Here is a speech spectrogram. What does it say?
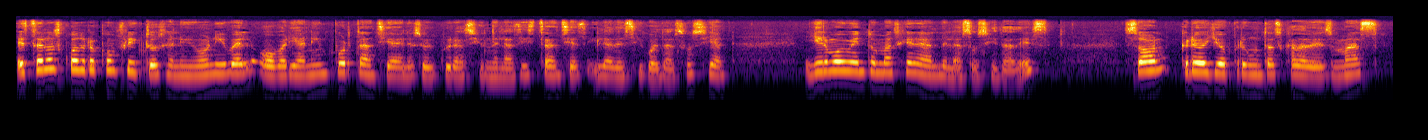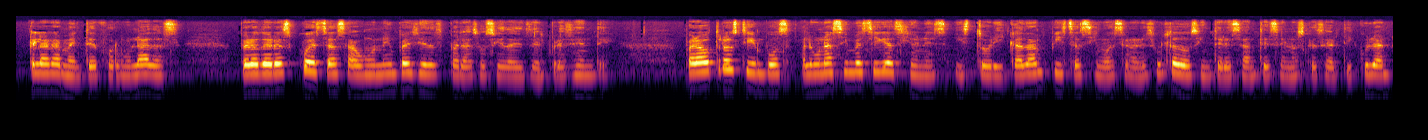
Están los cuatro conflictos en el mismo nivel o varían importancia de la estructuración de las distancias y la desigualdad social, y el movimiento más general de las sociedades. Son, creo yo, preguntas cada vez más claramente formuladas, pero de respuestas aún no imprecisas para las sociedades del presente. Para otros tiempos, algunas investigaciones históricas dan pistas y muestran resultados interesantes en los que se articulan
